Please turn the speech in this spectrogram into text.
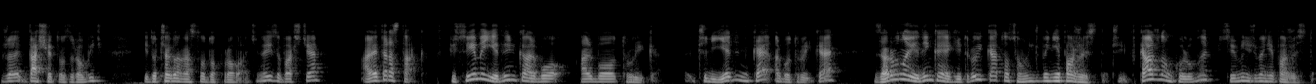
że da się to zrobić i do czego nas to doprowadzi. No i zobaczcie, ale teraz tak, wpisujemy jedynkę albo, albo trójkę, czyli jedynkę albo trójkę Zarówno jedynka, jak i trójka to są liczby nieparzyste, czyli w każdą kolumnę wpisujemy liczbę nieparzystą.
